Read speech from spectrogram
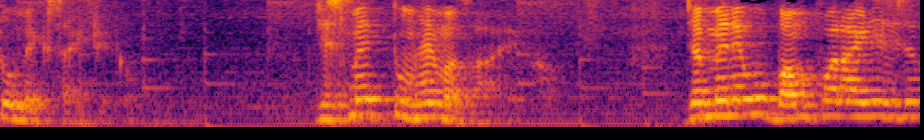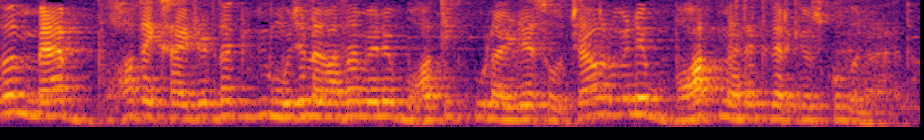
तुम एक्साइटेड हो। जिसमें तुम्हें मज़ा आएगा जब मैंने वो बम्प वाला आइडिया सोचा था मैं बहुत एक्साइटेड था क्योंकि मुझे लगा था मैंने बहुत ही कूल आइडिया सोचा और मैंने बहुत मेहनत करके उसको बनाया था।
